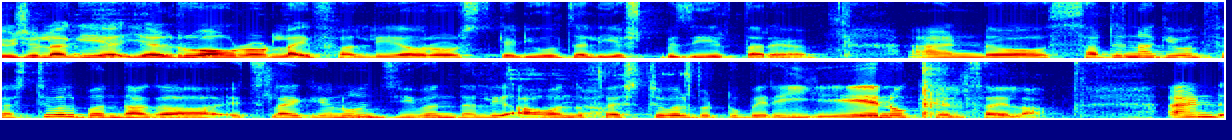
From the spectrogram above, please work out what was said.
ಯೂಶ್ವಲಾಗಿ ಎಲ್ಲರೂ ಅವ್ರವ್ರ ಲೈಫಲ್ಲಿ ಅವ್ರವ್ರ ಸ್ಕೆಡ್ಯೂಲ್ಸಲ್ಲಿ ಎಷ್ಟು ಬ್ಯುಸಿ ಇರ್ತಾರೆ. ಆ್ಯಂಡ್ ಸಡನ್ನಾಗಿ ಒಂದು ಫೆಸ್ಟಿವಲ್ ಬಂದಾಗ ಇಟ್ಸ್ ಲೈಕ್ ಏನೋ ಜೀವನದಲ್ಲಿ ಆ ಒಂದು ಫೆಸ್ಟಿವಲ್ ಬಿಟ್ಟು ಬೇರೆ ಏನೂ ಕೆಲಸ ಇಲ್ಲ. ಆ್ಯಂಡ್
